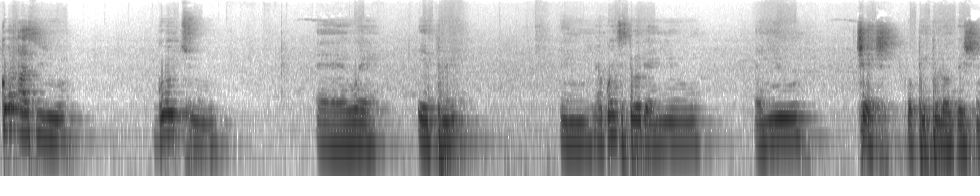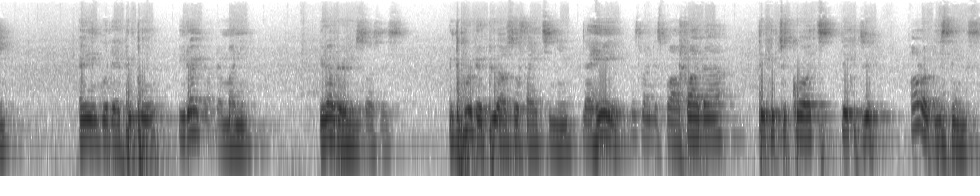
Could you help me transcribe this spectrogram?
God asked you go to uh, where April, and you're going to build a new a new church for people of vision. And you go there, people you don't have the money, you don't have the resources. And people they are also fighting you. Like, hey, this land is for our father, take it to court, take it to all of these things.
